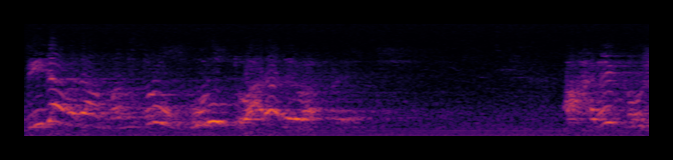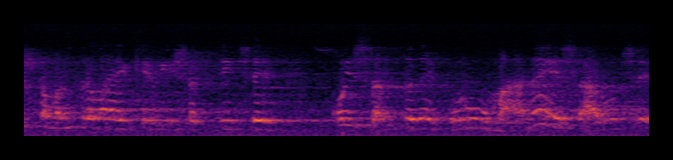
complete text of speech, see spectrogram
બીજા બધા મંત્રો ગુરુ દ્વારા લેવા પડે હરે કૃષ્ણ મંત્રમાં એક એવી શક્તિ છે, કોઈ સંતને ગુરુ માને એ સારું છે,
